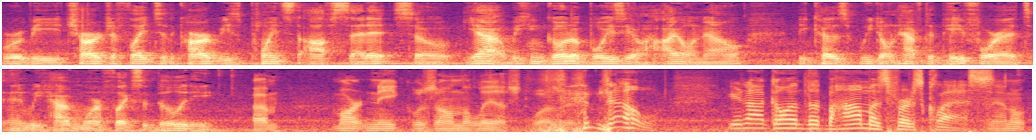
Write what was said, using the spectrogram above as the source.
where we charge a flight to the card, we use points to offset it. So, yeah, we can go to Boise, Ohio now because we don't have to pay for it and we have more flexibility. um, Martinique was on the list, was it? no, you're not going to the Bahamas first class. I don't.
